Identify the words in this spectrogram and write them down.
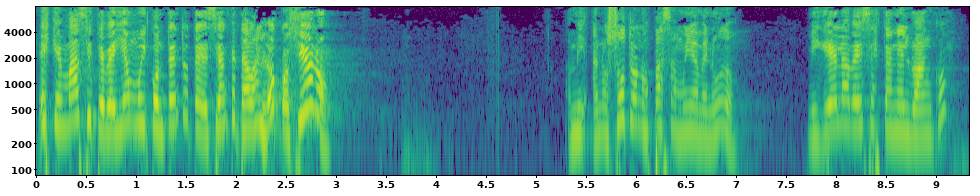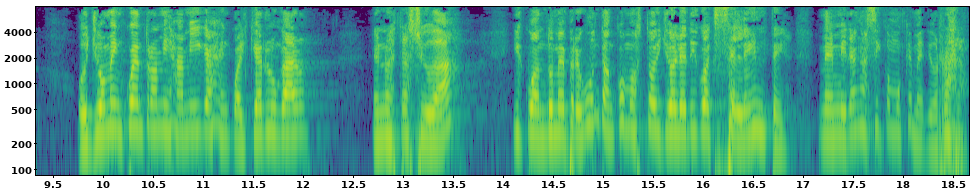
Es que más si te veían muy contento te decían que estabas loco, ¿sí o no? A, mí, a nosotros nos pasa muy a menudo. Miguel a veces está en el banco o yo me encuentro a mis amigas en cualquier lugar en nuestra ciudad y cuando me preguntan cómo estoy, yo le digo excelente. Me miran así como que medio raro.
